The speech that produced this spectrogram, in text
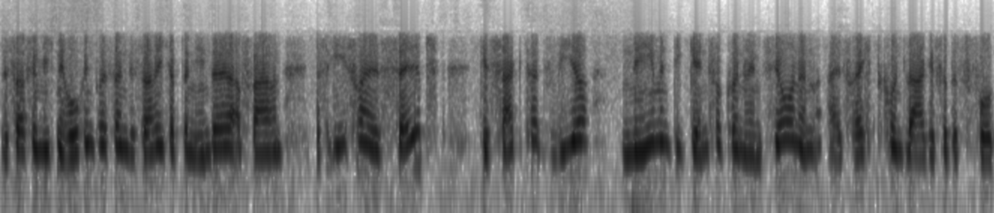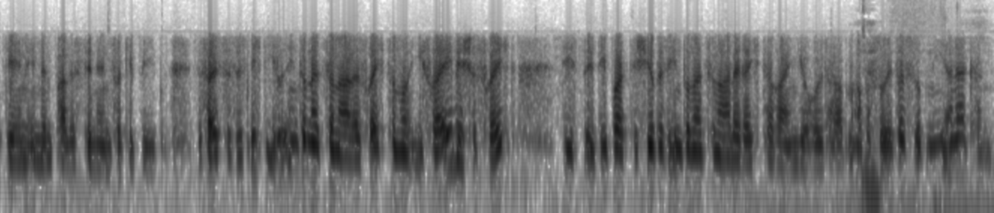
Und das war für mich eine hochinteressante Sache. Ich habe dann hinterher erfahren, dass Israel selbst gesagt hat, wir nehmen die Genfer Konventionen als Rechtsgrundlage für das Vorgehen in den Palästinensergebieten. Das heißt, es ist nicht internationales Recht, sondern israelisches Recht, die, die praktisch hier das internationale Recht hereingeholt haben. Aber so etwas wird nie anerkannt.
